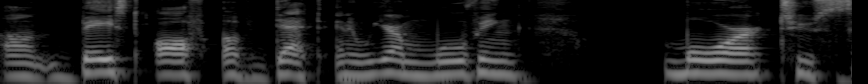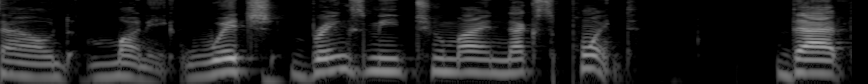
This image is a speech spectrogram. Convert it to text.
um, based off of debt. And we are moving more to sound money, which brings me to my next point that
